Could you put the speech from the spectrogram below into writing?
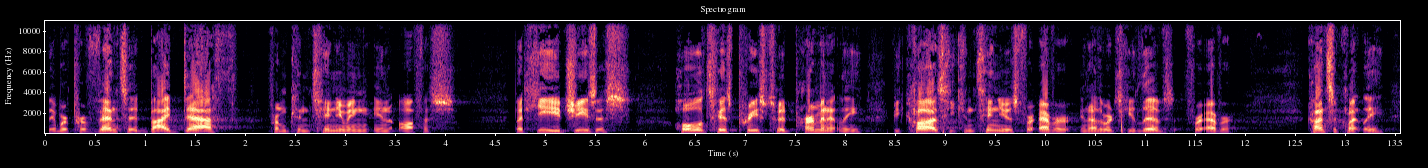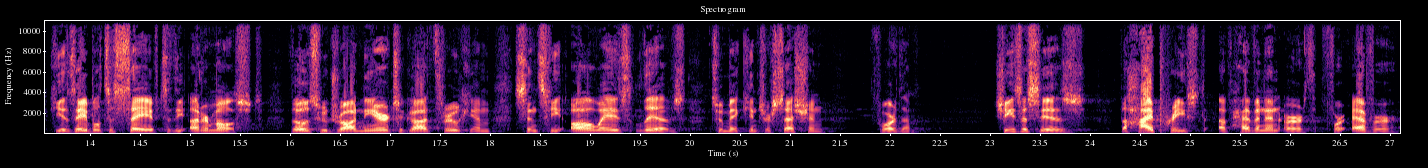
they were prevented by death from continuing in office. But he, Jesus, holds his priesthood permanently because he continues forever. In other words, he lives forever. Consequently, he is able to save to the uttermost those who draw near to God through him, since he always lives to make intercession for them. Jesus is the high priest of heaven and earth forever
